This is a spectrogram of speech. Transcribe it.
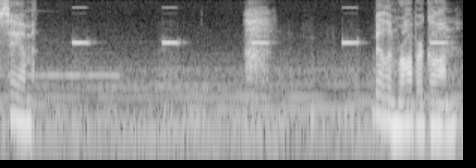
Sam. Bill and Rob are gone.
